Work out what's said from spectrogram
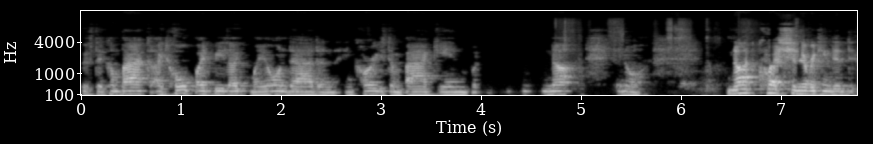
if they come back, I'd hope I'd be like my own dad and encourage them back in, but not you know not question everything they,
